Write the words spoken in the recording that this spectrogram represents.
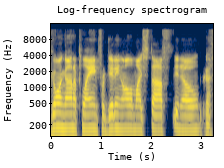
going on a plane, forgetting all of my stuff, you know, okay.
